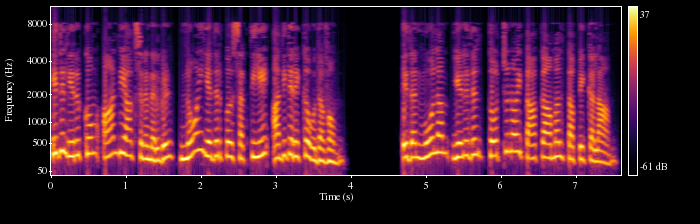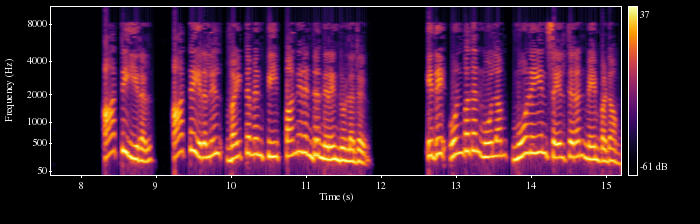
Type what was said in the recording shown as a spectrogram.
இதில் இருக்கும் ஆன்டிஆக்சிடன்ட்கள் நோய் எதிர்ப்பு சக்தியை அதிகரிக்க உதவும். இதன் மூலம் எளிதில் தொற்றுநோய் தாக்காமல் தப்பிக்கலாம். ஆட்டு ஈரல் ஆட்டு இரலில் வைட்டமின் பி பன்னிரண்டு நிறைந்துள்ளது. இதை உண்பதன் மூலம் மூளையின் செயல்திறன் மேம்படும்.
